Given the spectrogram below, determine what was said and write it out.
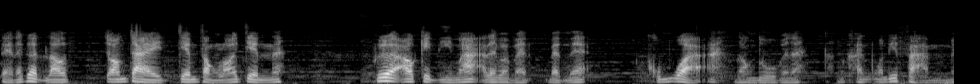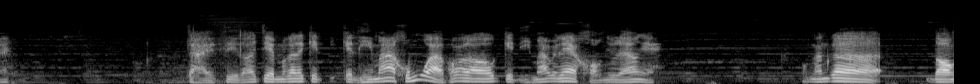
แต่ถ้าเกิดเราจอมจ่ายเจมสองร้อยเจมนะ เพื่อเอาเกรดหิมะอะไรแบบแบบแบบเนี้ยคุ้มกว่าลองดูไปนะคันวันที่สามไหมจ่ายสี่ร้อยเจมมันก็ได้เกรดเกรดหิมะคุ้มกว่า เพราะเราเกรดหิมะไปแลกของอยู่แล้วไงเพราะงั้นก็ดอง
